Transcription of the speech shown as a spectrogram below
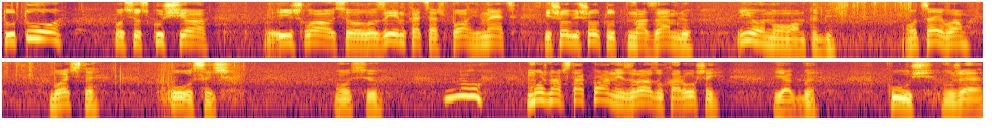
тут, ось з куща. І йшла ось лозинка, ця шпагінець. Ішов, ішов тут на землю. І воно вам тобі. Оцей вам, бачите, осич. Ось. Ну, можна в стакан і зразу хороший, якби кущ, вже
